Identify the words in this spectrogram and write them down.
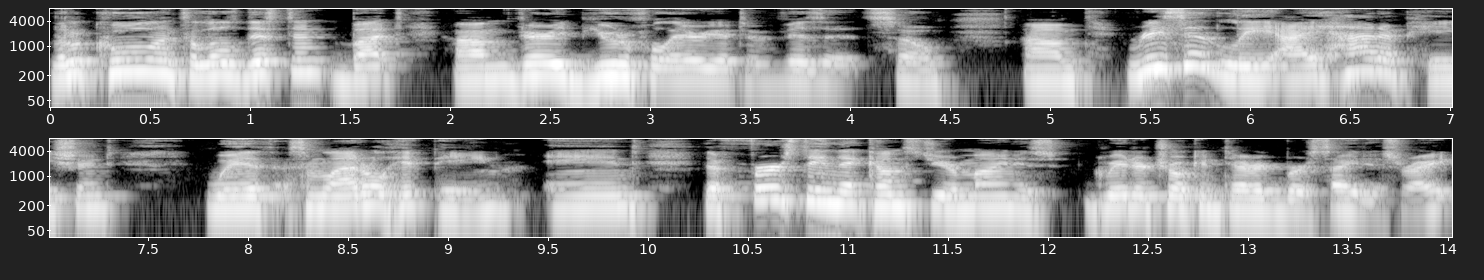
little cool and it's a little distant, but um, very beautiful area to visit. So um, recently, I had a patient with some lateral hip pain, and the first thing that comes to your mind is greater trochanteric bursitis, right?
